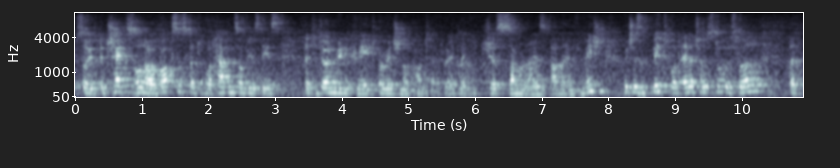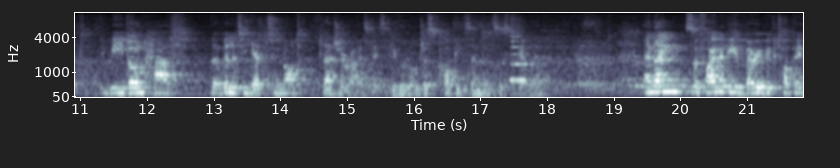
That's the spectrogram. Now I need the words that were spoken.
so it, it, checks all our boxes, but what happens obviously is that you don't really create original content, right? Like you just summarize other information, which is a bit what editors do as well, but we don't have the ability yet to not plagiarize, basically. We will just copy sentences together. And then, so finally, a very big topic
